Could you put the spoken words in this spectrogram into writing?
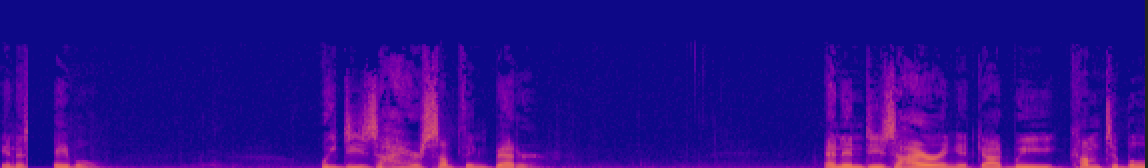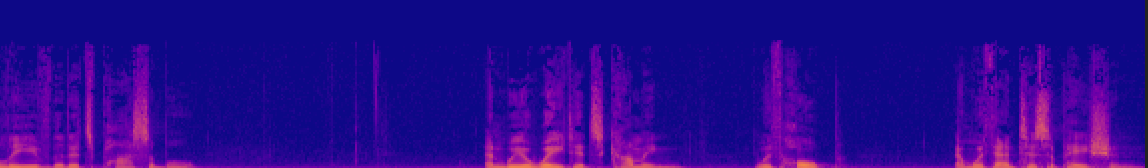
in a stable. We desire something better. And in desiring it, God, we come to believe that it's possible. And we await its coming with hope and with anticipation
